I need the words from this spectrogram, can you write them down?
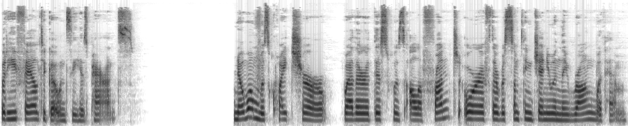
But he failed to go and see his parents. No one was quite sure whether this was all a front or if there was something genuinely wrong with him.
